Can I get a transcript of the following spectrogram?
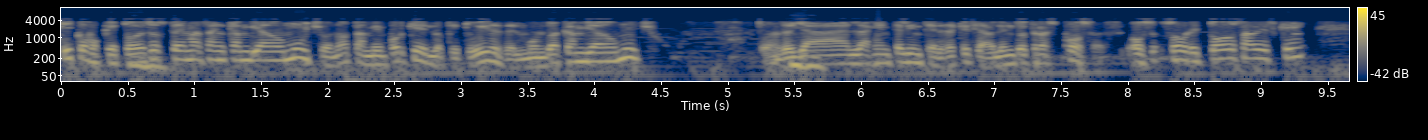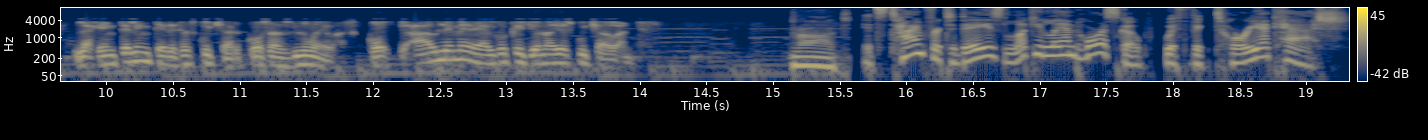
Sí, como que todos esos temas han cambiado mucho, ¿no? También porque lo que tú dices, el mundo ha cambiado mucho. Entonces ya a la gente le interesa que se hablen de otras cosas. O sobre todo, ¿sabes qué? La gente le interesa escuchar cosas nuevas. hábleme de algo que yo no había escuchado antes. Ah, it's time for today's Lucky Land horoscope with Victoria Cash.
